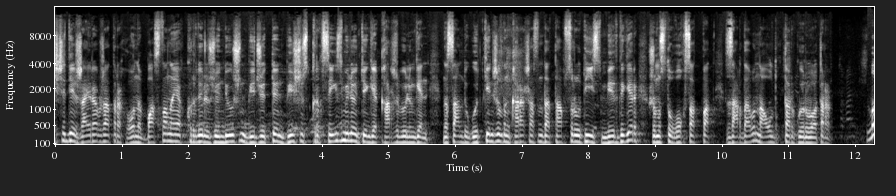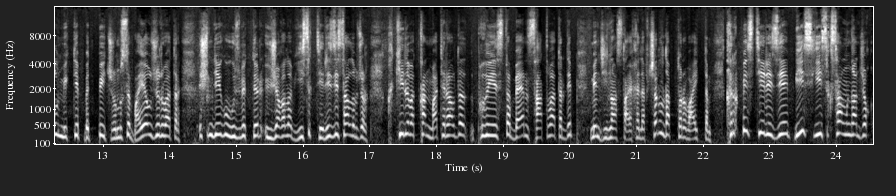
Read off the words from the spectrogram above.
іші де жайрап жатыр. Оны бастан аяқ күрделі жөндеу үшін бюджеттен 548 миллион теңге қаржы бөлінген. Нысанды өткен жылдың қарашасында тапсыру тиіс мердігер жұмысты оқсатпады. Зардабын ауылдықтар көріп отыр. бұл мектеп бітпейді жұмысы баяу жүріп жатыр ішіндегі өзбектер үй жағалап есік терезе салып жүр келіп жатқан материалды пгс бәрін сатып жатыр деп мен жиналыста айқайлап шырылдап тұрып айттым 45 терезе 5 есік салынған жоқ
